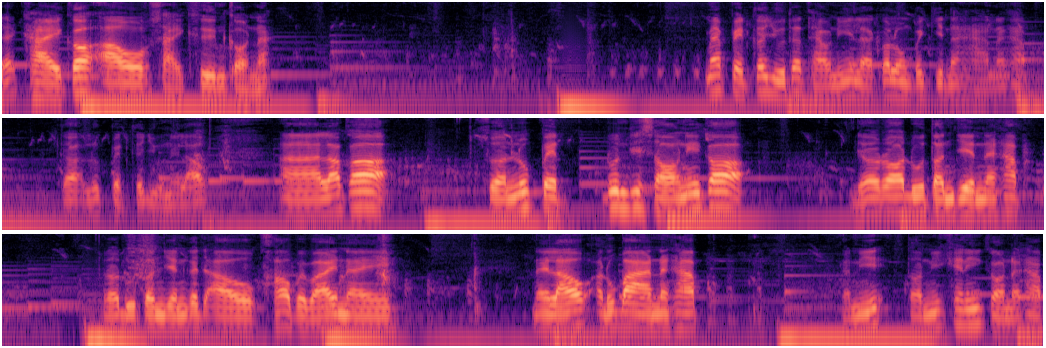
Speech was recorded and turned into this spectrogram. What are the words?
และไข่ก็เอาใส่คืนก่อนนะ แม่เป็ดก็อยู่แถวๆนี้แหละก็ลงไปกินอาหารนะครับ ก็ลูกเป็ดก็อยู่ในเล้าอ่าแล้วก็ส่วนลูกเป็ดรุ่นที่สองนี้ก็ เดี๋ยวรอดูตอนเย็นนะครับ เราดูตอนเย็นก็จะเอาเข้าไปไว้ในในเล้าอนุบาลนะครับอันนี้ตอนนี้แค่นี้ก่อนนะครับ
